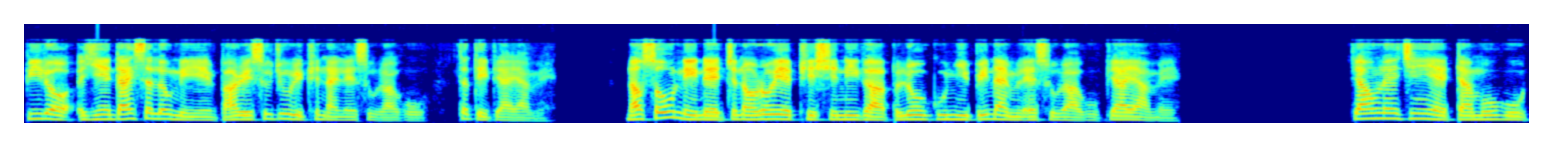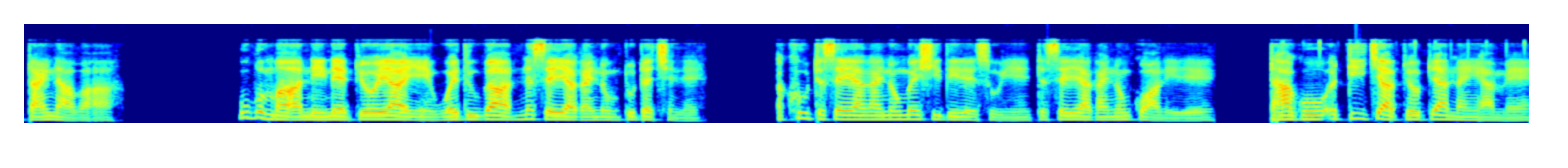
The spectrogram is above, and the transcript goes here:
ပြီးတော့အရင်တိုင်းဆက်လုပ်နေရင်ဘာတွေစုကျိုးတွေဖြစ်နိုင်လဲဆိုတာကိုတက်တည်ပြရမယ်နောက်ဆုံးအနေနဲ့ကျွန်တော်တို့ရဲ့ဖြည့်ရှင်းနည်းကဘယ်လိုအကူအညီပေးနိုင်မလဲဆိုတာကိုပြရမယ်ပြောင်းလဲခြင်းရဲ့တန်ဖိုးကိုတိုင်းတာပါဥပမာအနေနဲ့ပြောရရင်ဝယ်သူက20ရာခိုင်နှုန်းတိုးတက်ခြင်းလဲအခု10ရာခိုင်နှုန်းပဲရှိသေးတယ်ဆိုရင်10ရာခိုင်နှုန်းကွာနေတယ်ဒါကိုအတိအကျပြောပြနိုင်ရမယ်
